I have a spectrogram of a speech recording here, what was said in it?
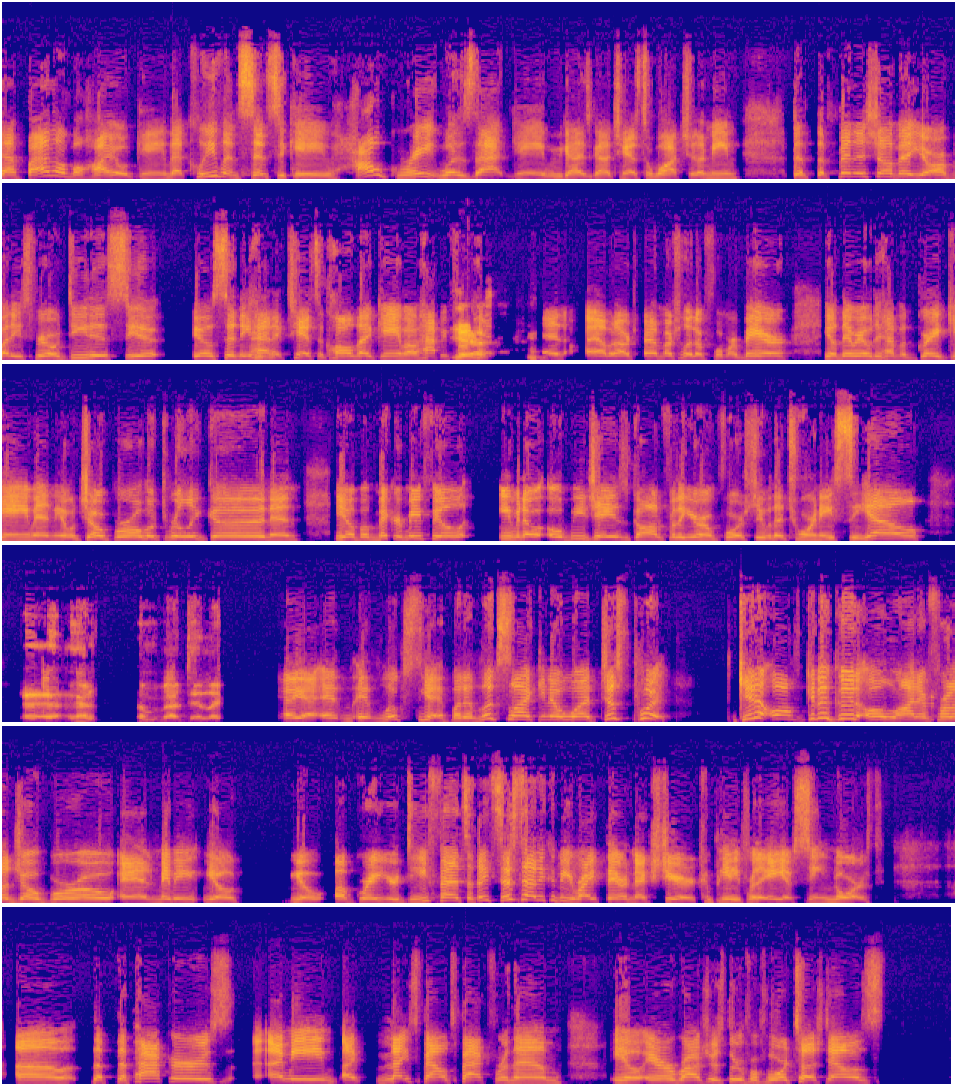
that Battle of Ohio game, that Cleveland Cincy game, how great was that game? If you guys got a chance to watch it, I mean, the the finish of it, you know, our buddy Spero Dedes, you know, Sydney had mm-hmm. a chance to call that game. I'm happy for yeah. him. and Adam Archuleta, former Bear, you know, they were able to have a great game, and you know, Joe Burrow looked really good, and you know, but Baker Mayfield, even though OBJ is gone for the year, unfortunately, with a torn ACL. Uh, I got to something about that later. Yeah, yeah. It, it looks yeah, but it looks like you know what? Just put get it off, get a good old line in front of Joe Burrow, and maybe you know you know upgrade your defense. I think Cincinnati could be right there next year competing for the AFC North. Uh, the the Packers, I mean, like nice bounce back for them. You know, Aaron Rodgers threw for four touchdowns.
